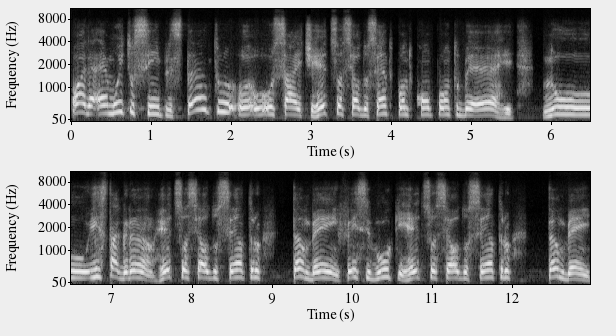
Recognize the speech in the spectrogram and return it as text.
Olha, é muito simples. Tanto o, o site redesocialdocentro.com.br, no Instagram, rede social do centro também, Facebook, rede social do centro também.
